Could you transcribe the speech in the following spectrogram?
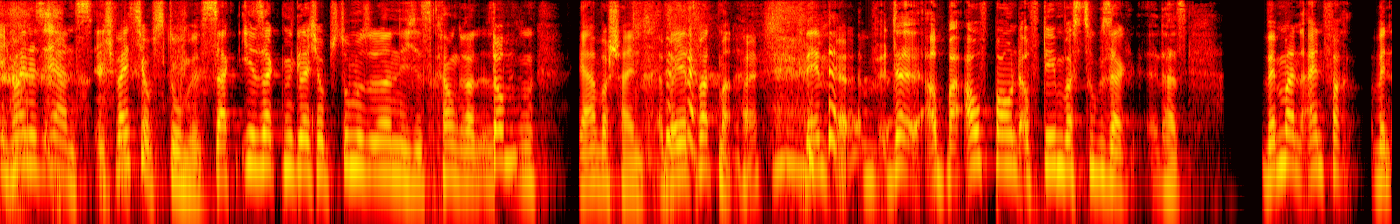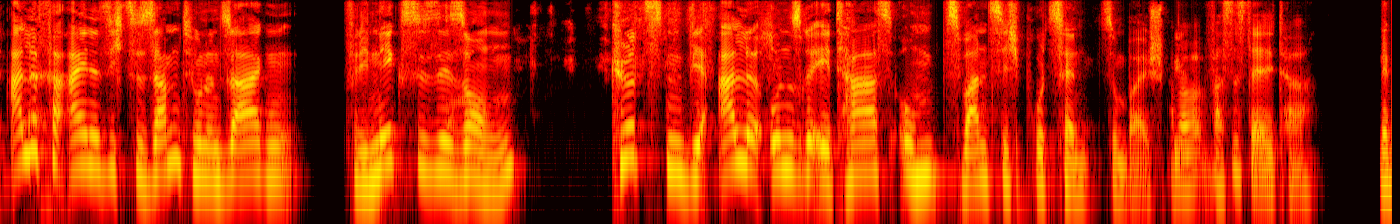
ich meine es ernst. Ich weiß nicht, ob es dumm ist. Sagt, ihr sagt mir gleich, ob es dumm ist oder nicht. Es kam gerade. Dumm. Ja, wahrscheinlich. Aber jetzt warte mal. Wenn, aufbauend auf dem, was du gesagt hast wenn man einfach, wenn alle Vereine sich zusammentun und sagen, für die nächste Saison kürzen wir alle unsere Etats um 20 Prozent zum Beispiel. Aber was ist der Etat? Na,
